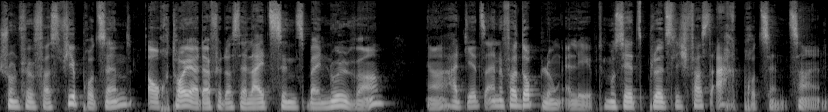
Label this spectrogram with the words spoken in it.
schon für fast 4%, auch teuer dafür, dass der Leitzins bei Null war, ja, hat jetzt eine Verdopplung erlebt, muss jetzt plötzlich fast 8% zahlen.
